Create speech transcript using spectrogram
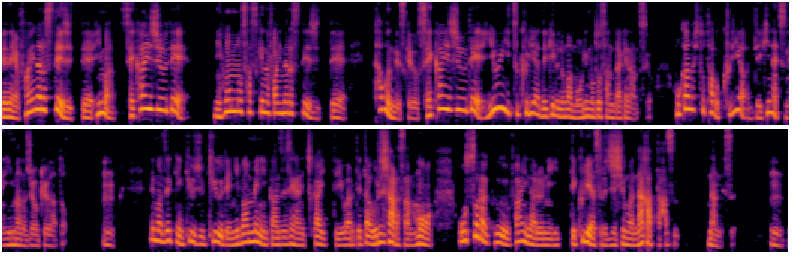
でね、ファイナルステージって今世界中で日本のサスケのファイナルステージって多分ですけど世界中で唯一クリアできるのが森本さんだけなんですよ。他の人多分クリアはできないですね、今の状況だと。うん。で、まあ、ゼッケン99で2番目に完全制覇に近いって言われてた漆原さんも、おそらくファイナルに行ってクリアする自信はなかったはずなんです。うん。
